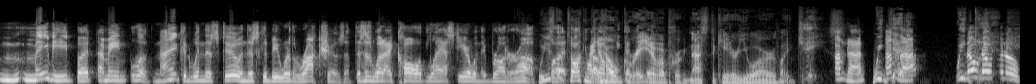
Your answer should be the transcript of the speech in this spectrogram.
Maybe, but I mean, look, Nia could win this too, and this could be where The Rock shows up. This is what I called last year when they brought her up. Will you stop but talking about how great of a prognosticator you are? Like, jeez, I'm not. We I'm get not. it. We no, no, no, no,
